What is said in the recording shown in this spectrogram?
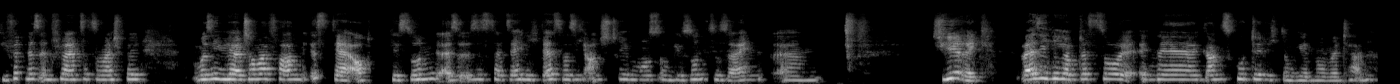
die Fitness-Influencer zum Beispiel, muss ich mich halt schon mal fragen, ist der auch gesund? Also ist es tatsächlich das, was ich anstreben muss, um gesund zu sein? Ähm, schwierig. Weiß ich nicht, ob das so in eine ganz gute Richtung geht momentan.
